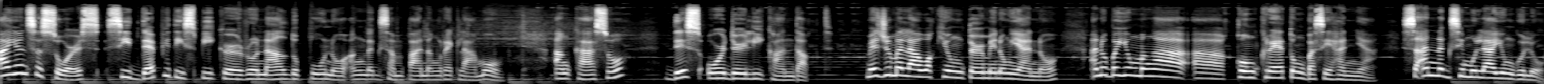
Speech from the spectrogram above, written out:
Ayon sa source, si Deputy Speaker Ronaldo Puno ang nagsampa ng reklamo. Ang kaso, disorderly conduct. Medyo malawak yung terminong yan, no? Ano ba yung mga ah, konkretong basehan niya? Saan nagsimula yung gulo?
